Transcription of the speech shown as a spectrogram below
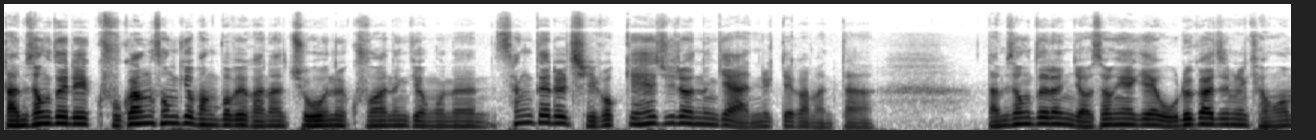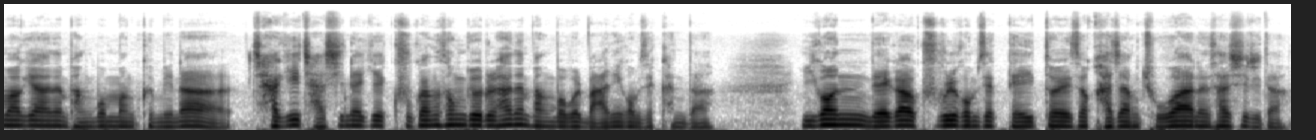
남성들이 구강 성교 방법에 관한 조언을 구하는 경우는 상대를 즐겁게 해주려는 게 아닐 때가 많다. 남성들은 여성에게 오르가즘을 경험하게 하는 방법만큼이나 자기 자신에게 구강 성교를 하는 방법을 많이 검색한다. 이건 내가 구글 검색 데이터에서 가장 좋아하는 사실이다.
